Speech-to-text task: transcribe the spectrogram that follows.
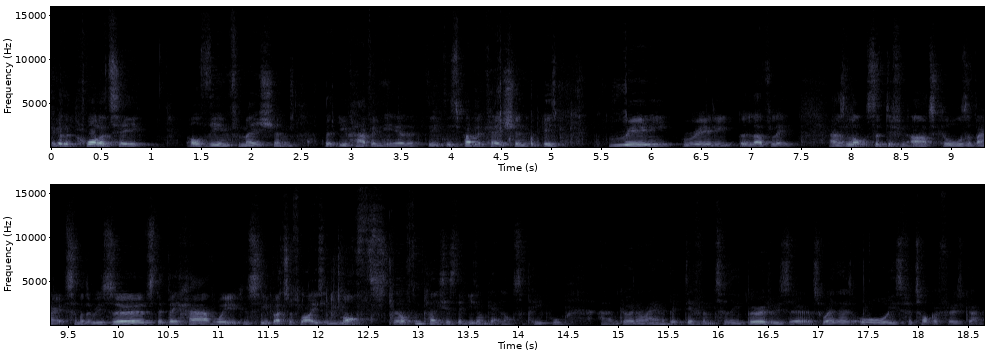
look at the quality of the information that you have in here. The, the, this publication is really, really lovely. There's lots of different articles about some of the reserves that they have where you can see butterflies and moths. They're often places that you don't get lots of people um, going around, a bit different to the bird reserves where there's always photographers going.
